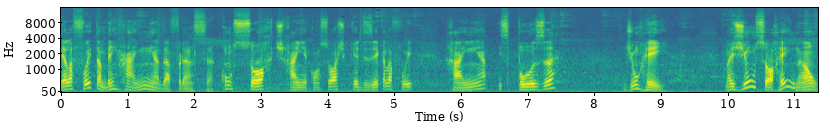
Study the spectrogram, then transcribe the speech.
ela foi também rainha da França, consorte, rainha consorte, quer dizer que ela foi rainha esposa de um rei. Mas de um só rei não,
